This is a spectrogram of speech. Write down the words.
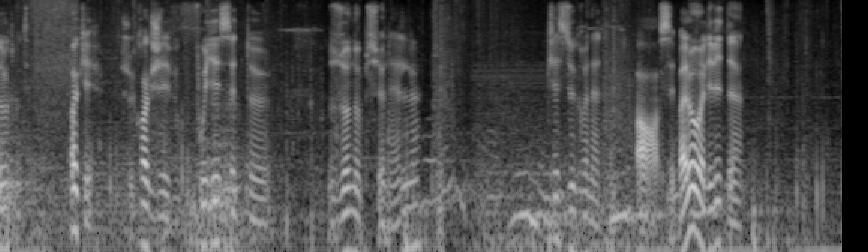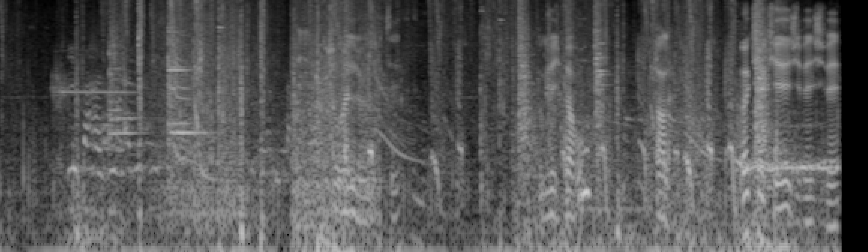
De l'autre côté. Ok, je crois que j'ai fouillé cette euh, zone optionnelle. Caisse de grenade. Oh, c'est ballot, elle est vide. Et tourelle de l'autre côté. Faut que j'aille par où? Par là. Ok, ok, j'y vais, j'y vais.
